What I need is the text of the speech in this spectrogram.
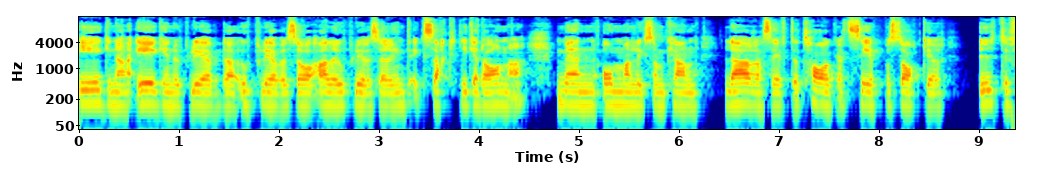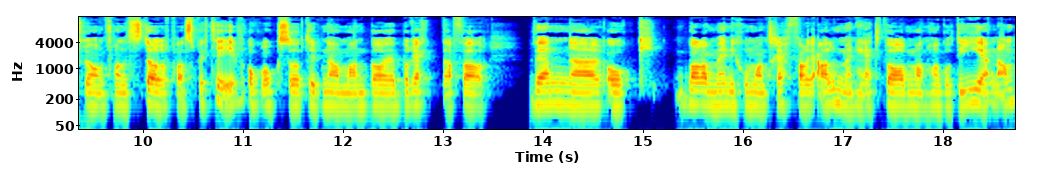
egna egenupplevda upplevelser och alla upplevelser är inte exakt likadana. Men om man liksom kan lära sig efter ett tag att se på saker utifrån från ett större perspektiv och också typ när man börjar berätta för vänner och bara människor man träffar i allmänhet vad man har gått igenom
